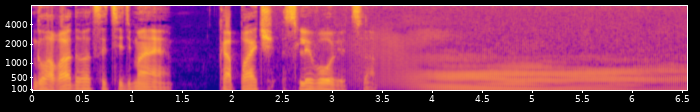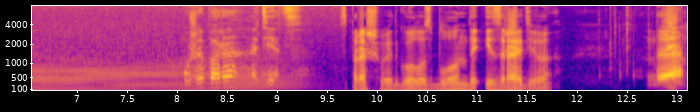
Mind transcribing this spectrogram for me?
Глава 27. Копач Сливовица. «Уже пора, отец?» — спрашивает голос Блонды из радио. «Да»,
